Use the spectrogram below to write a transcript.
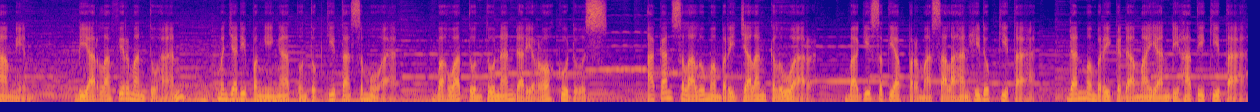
Amin. Biarlah firman Tuhan menjadi pengingat untuk kita semua bahwa tuntunan dari Roh Kudus akan selalu memberi jalan keluar bagi setiap permasalahan hidup kita dan memberi kedamaian di hati kita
